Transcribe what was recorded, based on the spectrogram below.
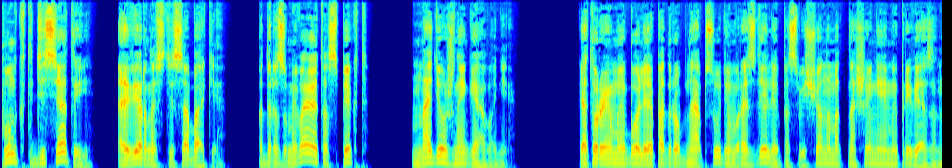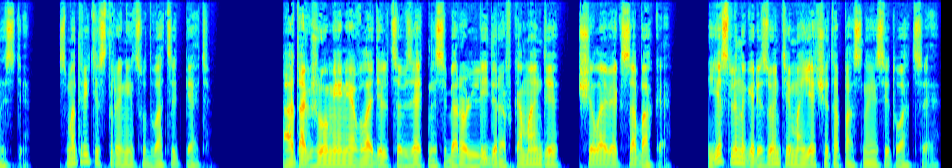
Пункт 10 о верности собаке подразумевает аспект надежной гавани, который мы более подробно обсудим в разделе, посвященном отношениям и привязанности. Смотрите страницу 25. А также умение владельца взять на себя роль лидера в команде «человек-собака», если на горизонте маячит опасная ситуация.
